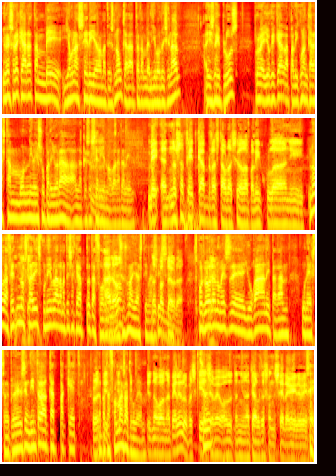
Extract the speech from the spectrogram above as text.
I una història que ara també hi ha una sèrie del mateix nom que adapta també el llibre original a Disney Plus, però bé, jo crec que la pel·lícula encara està en un nivell superior a, la que aquesta sèrie nova que tenim. Bé, eh, no s'ha fet cap restauració de la pel·lícula ni... No, de fet no ni està cap- disponible ara mateix a cap plataforma. Ah, no? Això és una llàstima. No es sí, pot sí. veure. Es pot veure Bé. només eh, jugant i pagant un extra, però és dintre de cap paquet Però de plataformes la trobem. És una bona pel·li, però és que ja Sí. sabeu, heu de tenir una tarda sencera gairebé. Sí.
